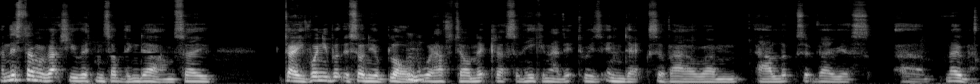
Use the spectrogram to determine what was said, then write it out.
And this time we've actually written something down. So, Dave, when you put this on your blog, mm-hmm. we'll have to tell Nicholas, and he can add it to his index of our um, our looks at various um, nomads.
